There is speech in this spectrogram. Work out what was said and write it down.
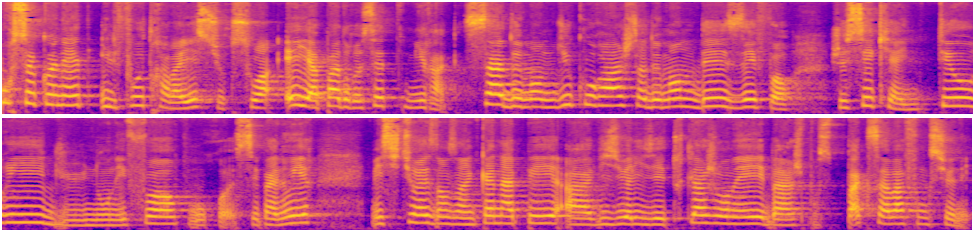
Pour se connaître, il faut travailler sur soi et il n'y a pas de recette miracle. Ça demande du courage, ça demande des efforts. Je sais qu'il y a une théorie du non-effort pour euh, s'épanouir, mais si tu restes dans un canapé à visualiser toute la journée, bah, je pense pas que ça va fonctionner.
